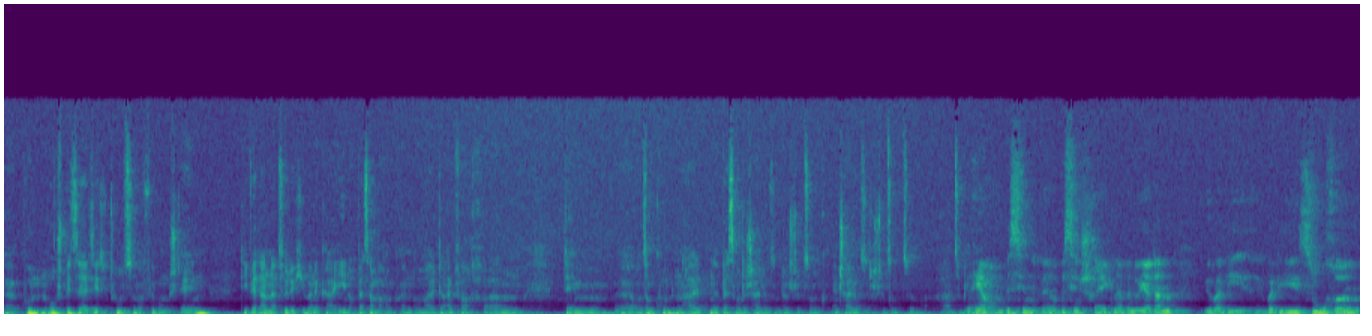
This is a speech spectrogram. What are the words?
äh, Kunden hochspezialisierte Tools zur Verfügung stellen, die wir dann natürlich über eine KI noch besser machen können, um halt einfach ähm, dem, äh, unserem Kunden halt eine bessere Unterscheidungsunterstützung, Entscheidungsunterstützung zu, anzubieten. Ja, auch ein bisschen, wäre ein bisschen schräg, ne, wenn du ja dann über die, über die Suche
